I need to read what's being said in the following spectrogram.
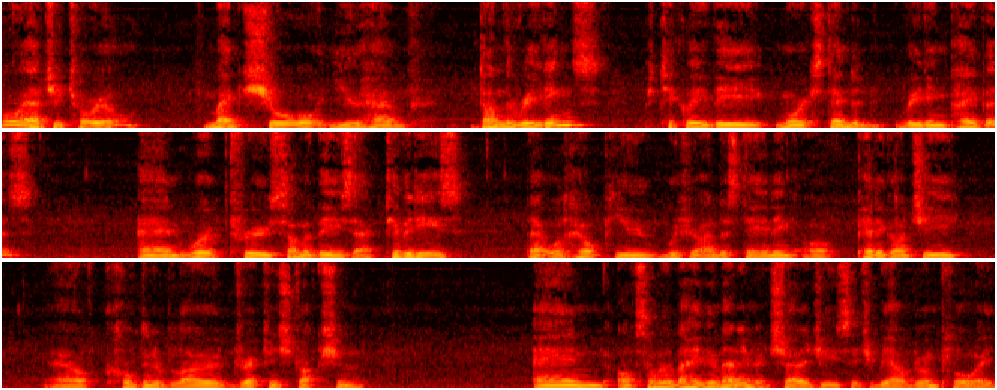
before our tutorial, make sure you have done the readings, particularly the more extended reading papers, and work through some of these activities that will help you with your understanding of pedagogy, of cognitive load, direct instruction, and of some of the behaviour management strategies that you'll be able to employ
